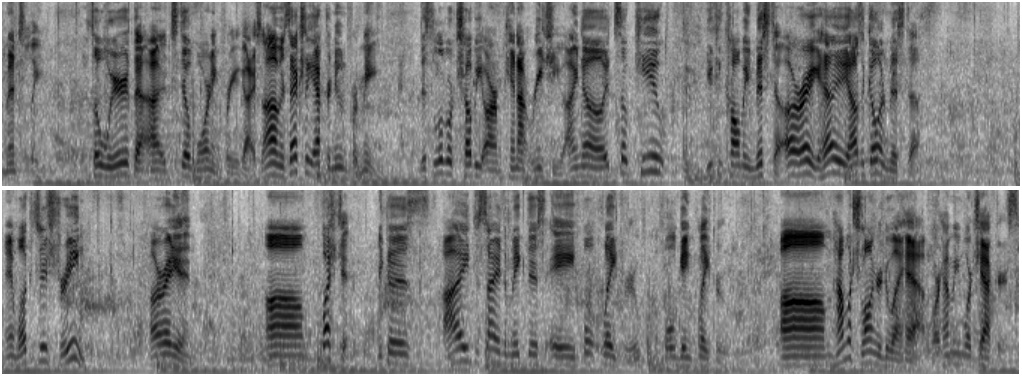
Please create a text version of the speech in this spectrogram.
mentally. So weird that uh, it's still morning for you guys. Um, it's actually afternoon for me. This little chubby arm cannot reach you. I know, it's so cute. You can call me Mista. Alright, hey, how's it going, Mista? And welcome to the stream. Alrighty then. Um, question. Because I decided to make this a full playthrough, a full game playthrough. Um, how much longer do I have? Or how many more chapters?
